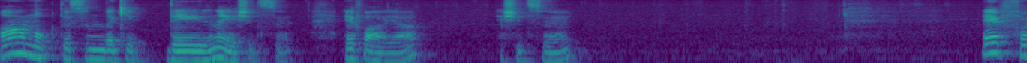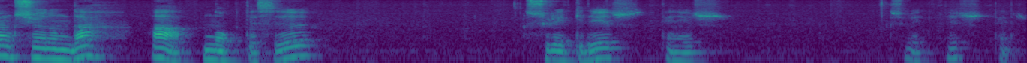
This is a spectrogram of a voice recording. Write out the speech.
a noktasındaki değerine eşitse f a'ya eşitse f fonksiyonunda a noktası süreklidir denir. Süreklidir denir.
